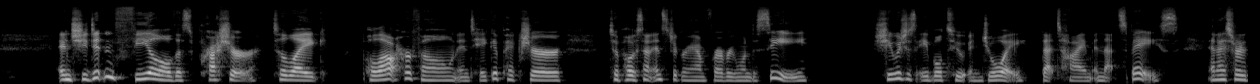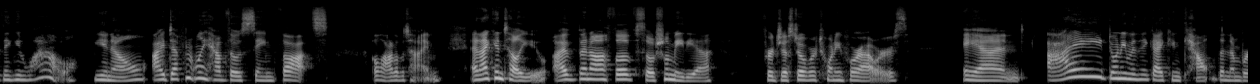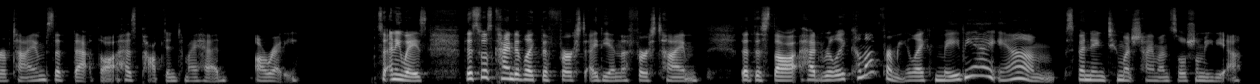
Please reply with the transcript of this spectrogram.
and she didn't feel this pressure to like pull out her phone and take a picture to post on Instagram for everyone to see she was just able to enjoy that time in that space. And I started thinking, wow, you know, I definitely have those same thoughts a lot of the time. And I can tell you, I've been off of social media for just over 24 hours. And I don't even think I can count the number of times that that thought has popped into my head already. So, anyways, this was kind of like the first idea and the first time that this thought had really come up for me. Like, maybe I am spending too much time on social media.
